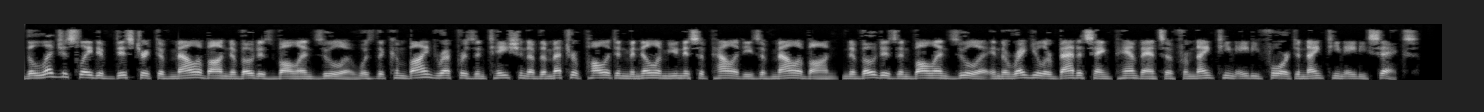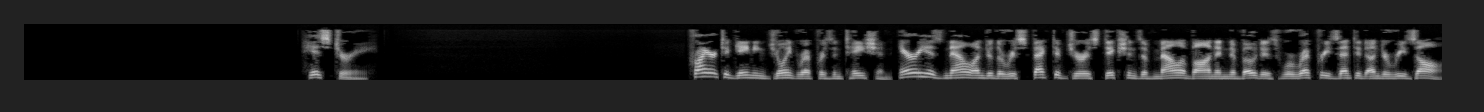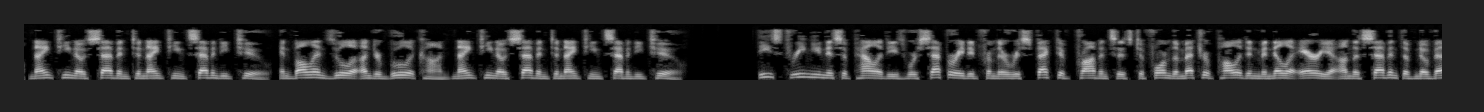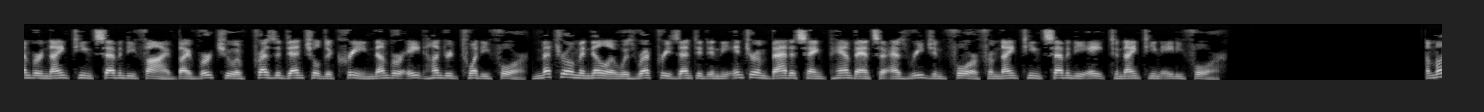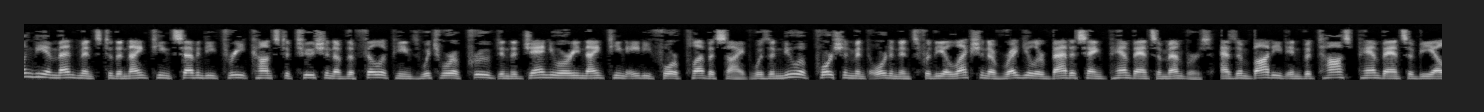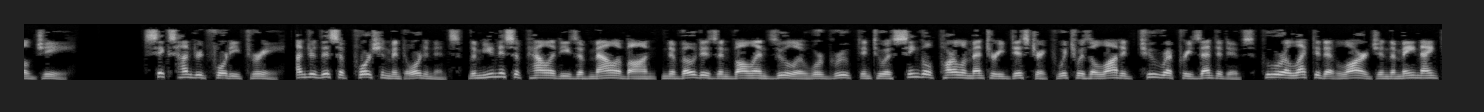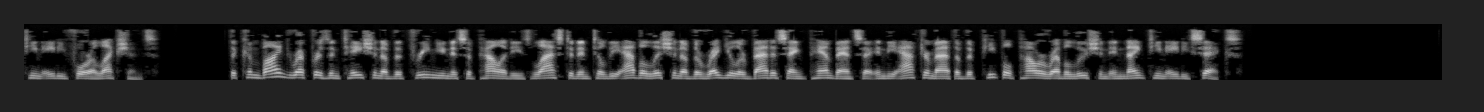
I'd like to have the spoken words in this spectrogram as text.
The legislative district of Malabon-Navotas Valenzuela was the combined representation of the metropolitan Manila municipalities of Malabon, Navotas and Valenzuela in the regular Batasang Pambansa from 1984 to 1986. History Prior to gaining joint representation, areas now under the respective jurisdictions of Malabon and Navotas were represented under Rizal (1907–1972) and Valenzuela under Bulacan (1907–1972). These three municipalities were separated from their respective provinces to form the Metropolitan Manila area on 7 November 1975 by virtue of Presidential Decree No. 824. Metro Manila was represented in the interim Batasang Pambansa as Region 4 from 1978 to 1984. Among the amendments to the 1973 Constitution of the Philippines which were approved in the January 1984 plebiscite was a new apportionment ordinance for the election of regular Batasang Pambansa members, as embodied in Batas Pambansa BLG. 643. Under this apportionment ordinance, the municipalities of Malabon, Navotas and Valenzuela were grouped into a single parliamentary district which was allotted two representatives, who were elected at large in the May 1984 elections. The combined representation of the three municipalities lasted until the abolition of the regular Batasang Pambansa in the aftermath of the People Power Revolution in 1986.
